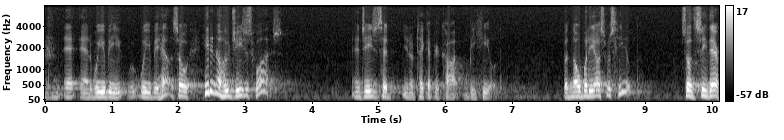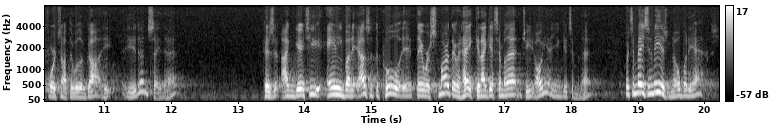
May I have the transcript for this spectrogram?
and, will you be will you be healed? So he didn't know who Jesus was, and Jesus said, you know, take up your cot and be healed. But nobody else was healed. So see, therefore, it's not the will of God. He, he doesn't say that. Because I can guarantee you, anybody else at the pool, if they were smart, they would, hey, can I get some of that? oh, yeah, you can get some of that. What's amazing to me is nobody asked.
